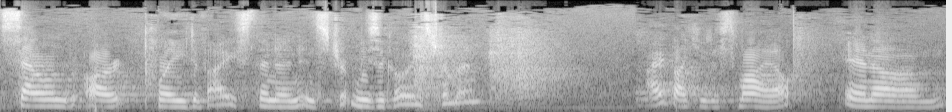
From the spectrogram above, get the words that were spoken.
sound art play device than an instru- musical instrument. I'd like you to smile and um,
